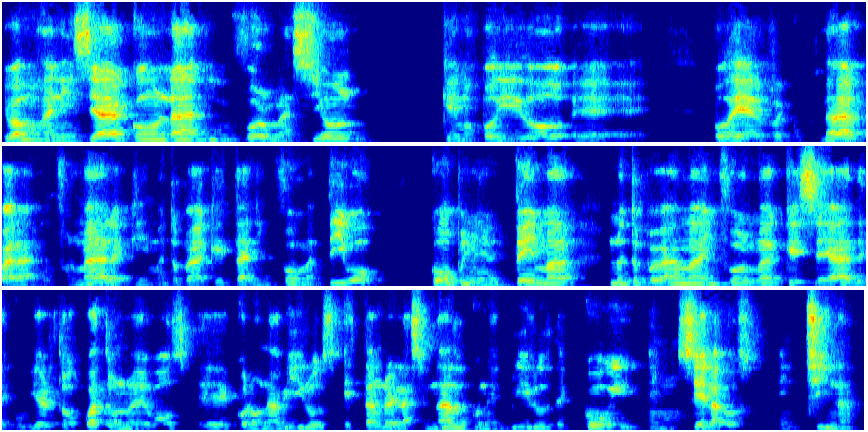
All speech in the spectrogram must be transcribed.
Y vamos a iniciar con la información que hemos podido eh, poder recopilar para informar aquí en nuestro programa que tan informativo. Como primer tema, nuestro programa informa que se ha descubierto cuatro nuevos eh, coronavirus están relacionados con el virus de COVID en murciélagos en China.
